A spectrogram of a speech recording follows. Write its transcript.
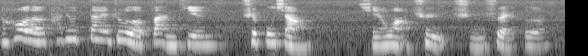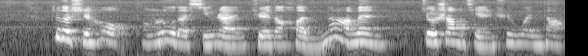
然后呢，他就呆住了半天，却不想前往去取水喝。这个时候，同路的行人觉得很纳闷，就上前去问道。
